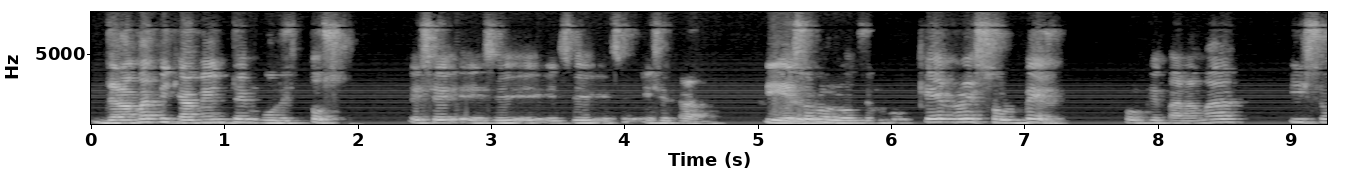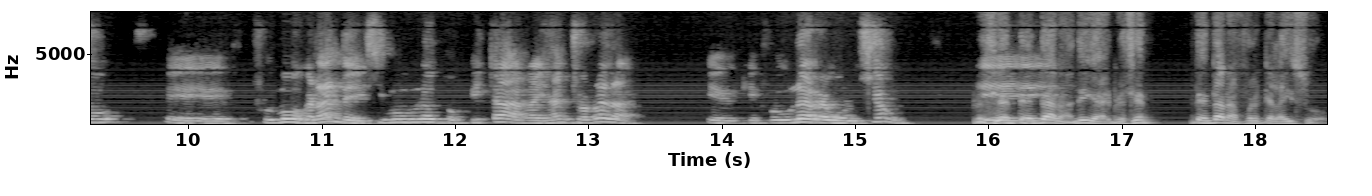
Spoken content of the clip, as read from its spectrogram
dramáticamente molestoso ese, ese, ese, ese, tramo. Y eso lo, lo tenemos que resolver porque Panamá hizo eh, fuimos grandes, hicimos una autopista a Raiján Chorrera, que, fue una revolución. presidente eh, Endara, diga, el presidente Endara fue el que la hizo.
